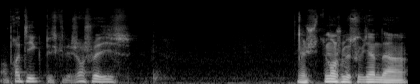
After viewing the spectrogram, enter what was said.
En pratique, puisque les gens choisissent. Justement, je me souviens d'un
